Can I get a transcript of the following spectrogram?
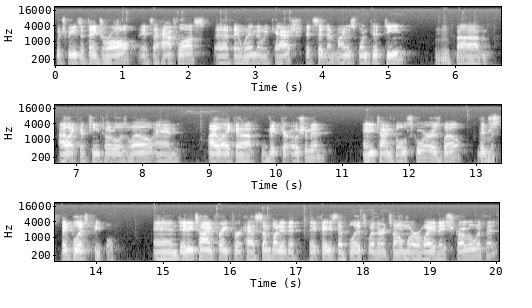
which means if they draw, it's a half loss. And if they win, then we cash. It's sitting at minus one fifteen. Mhm. Um, I like their team total as well, and I like uh, Victor Osimhen, anytime goal scorer as well. They're just they blitz people, and anytime Frankfurt has somebody that they face that blitz, whether it's home or away, they struggle with it.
